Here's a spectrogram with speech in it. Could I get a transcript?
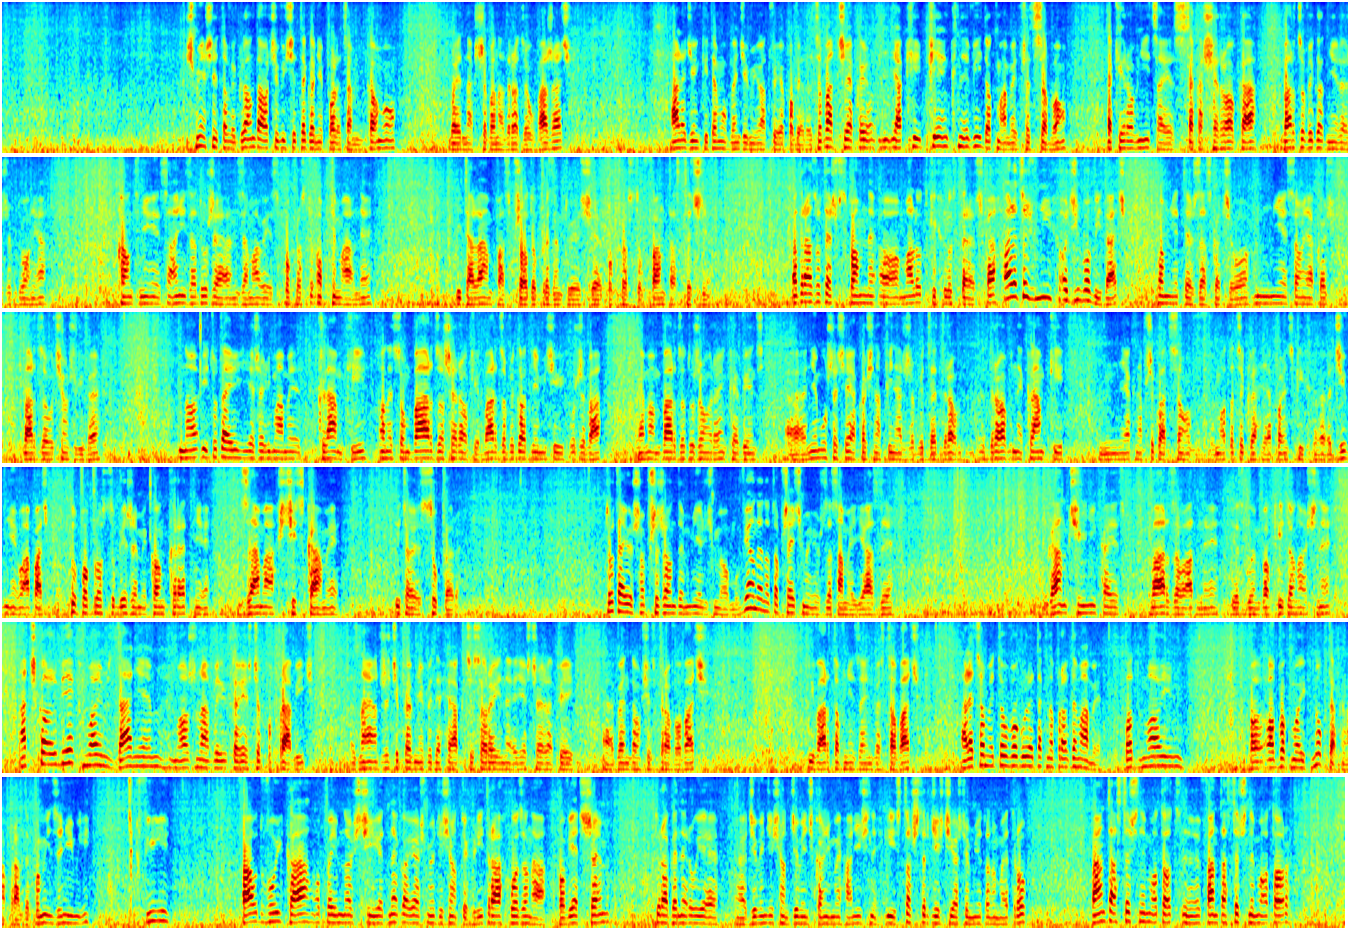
Śmiesznie to wygląda. Oczywiście tego nie polecam nikomu, bo jednak trzeba na drodze uważać. ale dzięki temu będzie mi łatwiej opowiadać. Zobaczcie, jaki, piękny widok mamy przed sobą. Ta kierownica jest taka szeroka, bardzo wygodnie leży w dłoniach. Kąt nie jest ani za duży, ani za mały, jest po prostu optymalny. I ta lampa z przodu prezentuje się po prostu fantastycznie. Od razu też wspomnę o malutkich lustereczkach, ale coś w nich o dziwo widać. To mnie też zaskoczyło. Nie są jakoś bardzo uciążliwe. No i tutaj, jeżeli mamy klamki, one są bardzo szerokie, bardzo wygodnie mi się ich używa. Ja mam bardzo dużą rękę, więc e, nie muszę się jakoś napinać, żeby te drob, drobne klamki, mm, jak na przykład są w motocyklach japońskich, e, dziwnie łapać. Tu po prostu bierzemy konkretnie zamach, ściskamy i to jest super. Tutaj już o przyrządem mieliśmy omówione, no to przejdźmy już do samej jazdy. Gang silnika jest bardzo ładny, jest głęboki, donośny, aczkolwiek moim zdaniem można by to jeszcze poprawić. Znając życie pewnie wydechy akcesoryjne jeszcze lepiej e, będą się sprawować i warto w nie zainwestować. Ale co my tu w ogóle tak naprawdę mamy? Pod moim, obok moich nóg tak naprawdę, pomiędzy nimi tkwi V2 o pojemności 1,8 litra chłodzona powietrzem, która generuje 99 koni mechanicznych i 148 Nm. Fantastyczny motor, fantastyczny motor.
